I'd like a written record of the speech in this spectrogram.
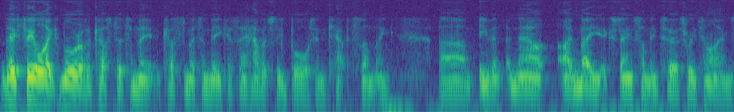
they feel like more of a customer to me, customer to me because they have actually bought and kept something. Um, even now, I may exchange something two or three times,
